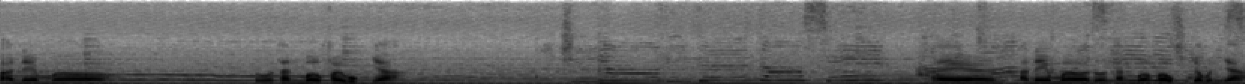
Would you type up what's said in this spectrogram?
anh em ờ, đổi thành mờ Facebook nha. Đây, anh em ờ, đổi thành mờ Facebook cho mình nha.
